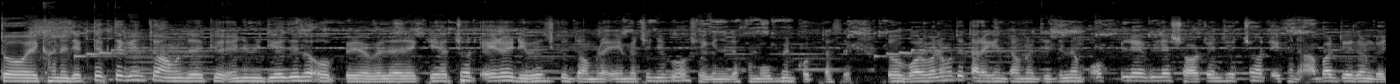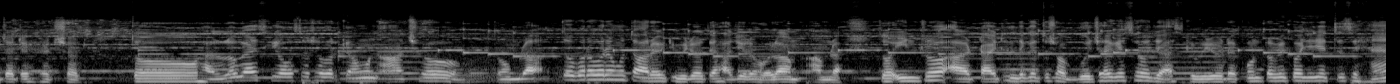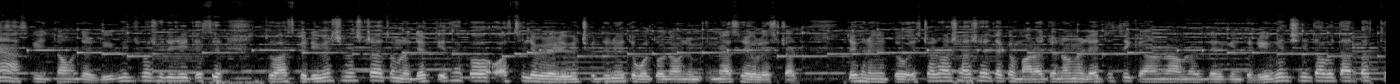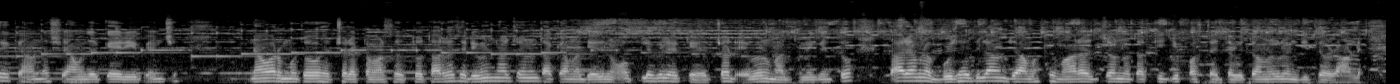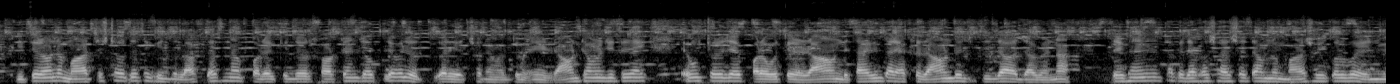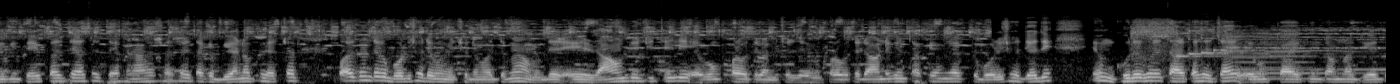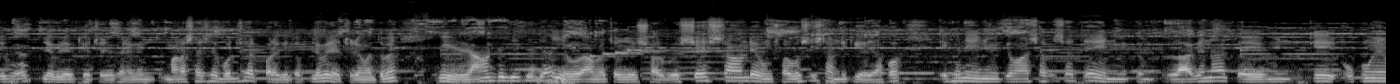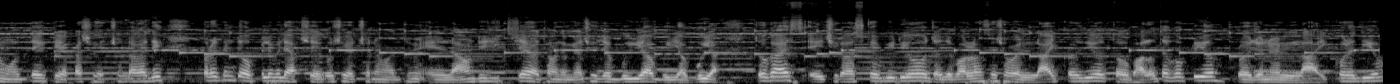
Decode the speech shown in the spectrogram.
তো এখানে দেখতে দেখতে কিন্তু আমাদেরকে এনিমি দিয়ে দিল। ও লেভেলের একটি হেডশট এরই ডিভাইস কিন্তু আমরা এই ম্যাচে নেব। সে কিন্তু দেখো মুভমেন্ট করতেছে। তো বরবারের মধ্যে তারা কিন্তু আমরা দিয়ে দিলাম। ও প্লেবেলের শর্ট রেঞ্জ হেডশট এখানে আবার দিয়ে দিলাম ডেজার্টের হেডশট তো হ্যালো গাইস কি অবস্থা সবার? কেমন আছো? তোমরা তো বরাবরের মতো আরও একটি ভিডিওতে হাজির হলাম আমরা। তো ইন্ট্রো আর টাইটেল দেখে তো সব বোঝা গেছে যে আজকে ভিডিওটা কোন টপিক হয়ে যেতেছে হ্যাঁ আজকে কিন্তু আমাদের রিভেঞ্জ ম্যাচ হতে যেতেছে তো আজকে রিভেঞ্জ ম্যাচটা তোমরা দেখতেই থাকো। অস্থির লেভেলের রিভেঞ্জ কিন্তু নিয়ে তো বলতে বলতে আমাদের ম্যাচ হয়ে গেলো স্টার্ট তো এখানে কিন্তু স্টার্ট হওয়ার সাথে সাথে তাকে মারার জন্য আমরা যাইতেছি। কেননা আমাদের কিন্তু রিভেঞ্জ নিতে হবে তার কাছ থেকে। কেননা সে আমাদেরকে রিভেঞ্জ নেওয়ার মতো হেডশট একটা মারছে। তো তার কাছে রিভেঞ্জ নেওয়ার জন্য তাকে আমরা দিয়ে দিলাম অফ লেভেলের একটি হেডশট এবার মাধ্যমে কিন্তু তারে আমরা বুঝাই দিলাম যে আমাকে মারার জন্য তার কী কী পস্তাইতে হবে। তো আমরা গেলাম দ্বিতীয় রাউন্ডে দ্বিতীয় রাউন্ডে মারার চেষ্টা করতেছে কিন্তু লাস্ট লাগতেছে না। পরে কিন্তু শর্ট রেঞ্জ অফ লেভেলে অতিকারী হেডশটের মাধ্যমে এই রাউন্ডে আমরা জিতে যাই এবং চলে যাই পরবর্তী রাউন্ডে তারা কিন্তু আর একটা রাউন্ডে জিতে যাওয়া যাবে না। তো এখানে তাকে দেখার সাথে সাথে আমরা মারা শুরু করব এনিমি কিন্তু এই পাশ দিয়ে আসে, তো এখানে আসার সাথে সাথে তাকে বিরানব্বই হেডশট কিন্তু তাকে বডি শট এবং হেডশটের মাধ্যমে আমাদের এই রাউন্ডটি জিতে নিই এবং পরবর্তী রাউন্ডে চলে যাই এবং পরবর্তী রাউন্ডে কিন্তু তাকে আমরা একটু বডি শট দিয়ে দিই এবং ঘুরে ঘুরে তার কাছে যাই এবং তাকে কিন্তু আমরা দিয়ে দেবো প্লেবেল একটি হেডশট এখানে কিন্তু মারার সাথে বডি শট পরে কিন্তু প্লেবেল হেডশটের মাধ্যমে এই রাউন্ডটি জিতে যাই এবং আমরা চলে যাই সর্বশেষ রাউন্ডে এবং সর্বশেষ রাউন্ডে কী হয় দেখো, এখানে এনিমিকে মারার সাথে সাথে এনিমিকে লাগে না, তো এনিমিকে হুকুমের মধ্যে একটি একাশি হেডশট লাগা দিই পরে কিন্তু ওপি লেভেলে একশো একুশে হেডশটের মাধ্যমে এই রাউন্ডটি জিতছে, অর্থাৎ আমাদের ম্যাচ হয়ে যায় বুইয়া বুইয়া বুইয়া। তো গাইস এই ছিল আজকের ভিডিও যাদের ভালো লাগছে সবাই লাইক করে দিও। তো ভালো থাকো প্রিয়। প্রয়োজনে লাইক করে দিও।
